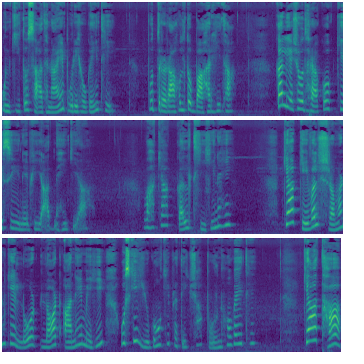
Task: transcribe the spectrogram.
उनकी तो साधनाएँ पूरी हो गई थी। पुत्र राहुल तो बाहर ही था। कल यशोधरा को किसी ने भी याद नहीं किया। वह क्या कल थी ही नहीं? क्या केवल श्रवण के लौट लौट आने में ही उसकी युगों की प्रतीक्षा पूर्ण हो गई थी? क्या था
